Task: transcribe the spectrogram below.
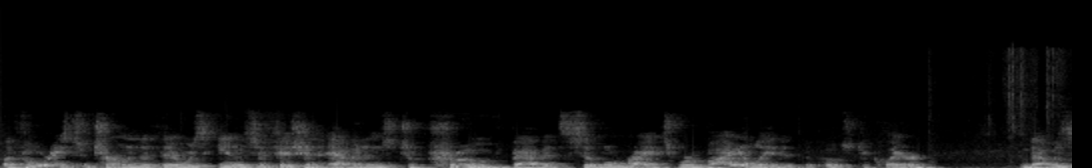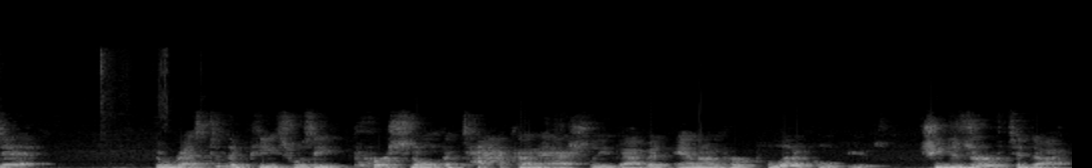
authorities determined that there was insufficient evidence to prove Babbitt's civil rights were violated, the Post declared. That was it. The rest of the piece was a personal attack on Ashli Babbitt and on her political views. She deserved to die.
